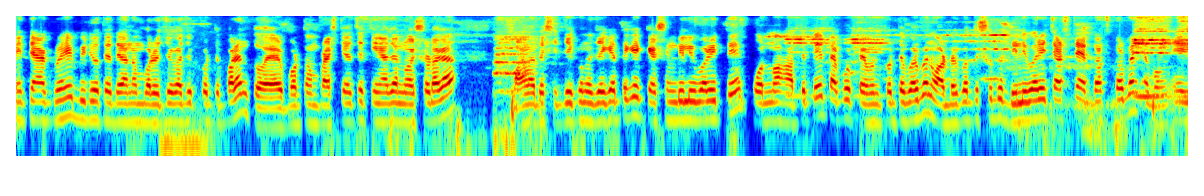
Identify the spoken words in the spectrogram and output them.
নিতে আগ্রহী, ভিডিওতে দেওয়া নম্বরে যোগাযোগ করতে পারেন। তো এর বর্তমান প্রাইসটি আছে তিন হাজার নয়শো টাকা। বাংলাদেশের যে কোনো জায়গা থেকে ক্যাশ অন ডেলিভারিতে পণ্য হাতে পেয়ে তারপর পেমেন্ট করতে পারবেন। অর্ডার করতে শুধু ডেলিভারি চার্জটা অ্যাডভান্স করবেন এবং এই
